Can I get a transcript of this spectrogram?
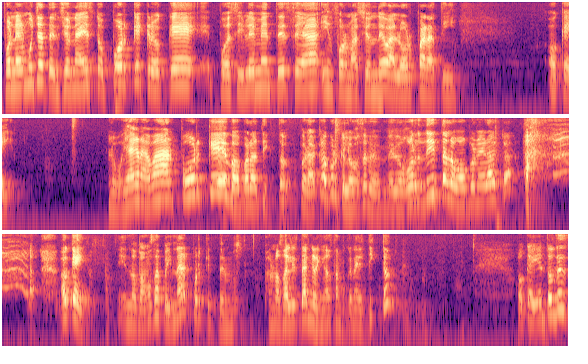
poner mucha atención a esto, porque creo que posiblemente sea información de valor para ti. Ok, lo voy a grabar porque va para TikTok por acá, porque luego se me, me veo gordita, lo voy a poner acá. ok, y nos vamos a peinar porque tenemos, para no salir tan greñosos tampoco en el TikTok. Ok, entonces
